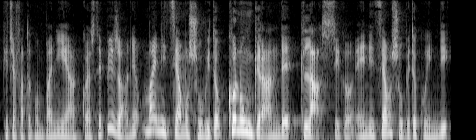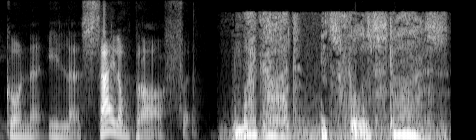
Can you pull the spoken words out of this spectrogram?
che ci ha fatto compagnia a questo episodio, ma iniziamo subito con un grande classico e iniziamo subito quindi con il Cylon Prof. My God, it's full of stars.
